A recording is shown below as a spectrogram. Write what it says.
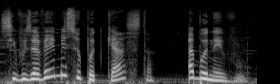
Si vous avez aimé ce podcast, abonnez-vous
